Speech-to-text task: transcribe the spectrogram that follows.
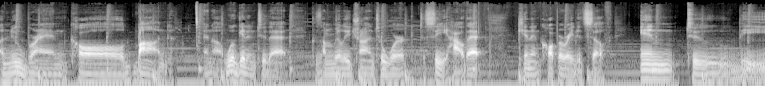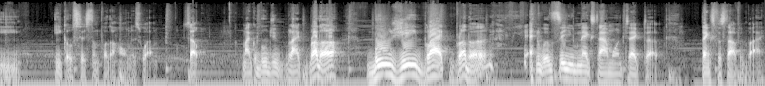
a new brand called Bond and uh, we'll get into that because I'm really trying to work to see how that can incorporate itself into the ecosystem for the home as well. So, Michael Bougie Black Brother, Bougie Black Brother, and we'll see you next time on Tech Talk. Thanks for stopping by.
